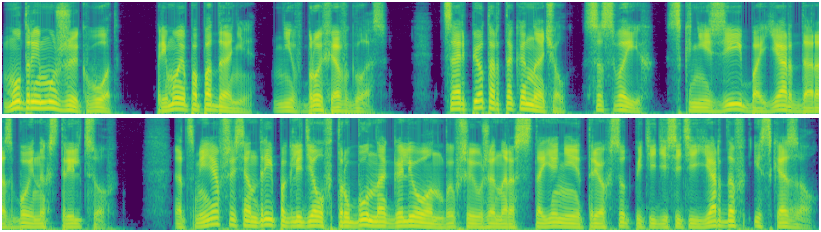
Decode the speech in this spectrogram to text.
Мудрый мужик, вот. Прямое попадание, не в бровь, а в глаз. Царь Петр так и начал, со своих, с князей, бояр до разбойных стрельцов. Отсмеявшись, Андрей поглядел в трубу на галеон, бывший уже на расстоянии 350 ярдов, и сказал.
